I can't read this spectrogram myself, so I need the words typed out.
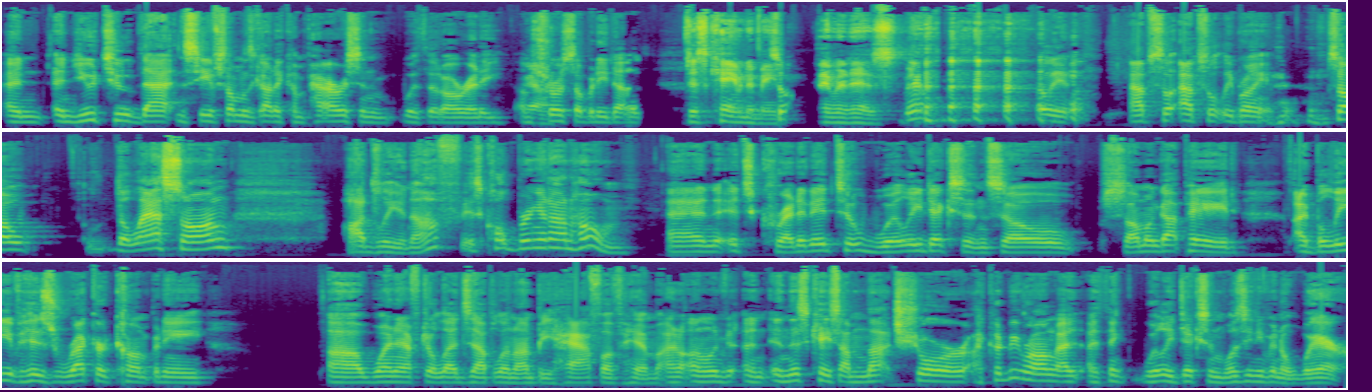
and and YouTube that and see if someone's got a comparison with it already. I'm Yeah. sure somebody does. Just came to me. So- there it is. Brilliant, absolutely, absolutely brilliant. So the last song, oddly enough, is called "Bring It On Home," and it's credited to Willie Dixon. So someone got paid. I believe his record company uh, went after Led Zeppelin on behalf of him. I don't, I don't in this case, I'm not sure. I could be wrong. I, I think Willie Dixon wasn't even aware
